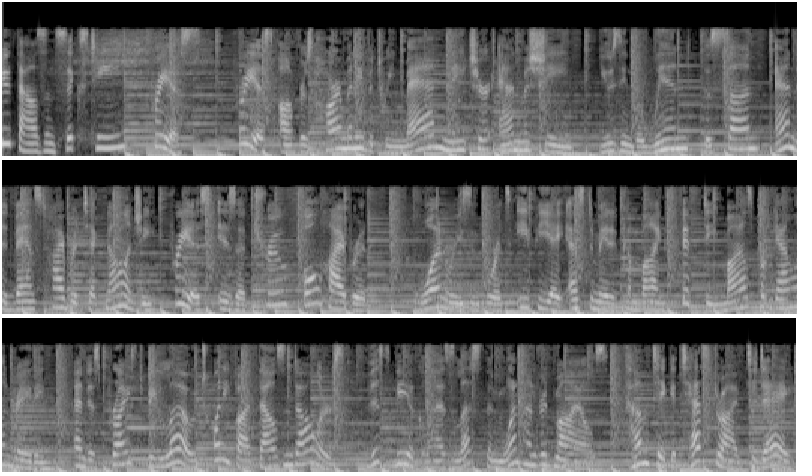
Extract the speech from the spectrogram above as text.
2016 Prius. Prius offers harmony between man, nature, and machine. Using the wind, the sun, and advanced hybrid technology, Prius is a true full hybrid. One reason for its EPA estimated combined 50 miles per gallon rating and is priced below $25,000. This vehicle has less than 100 miles. Come take a test drive today.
